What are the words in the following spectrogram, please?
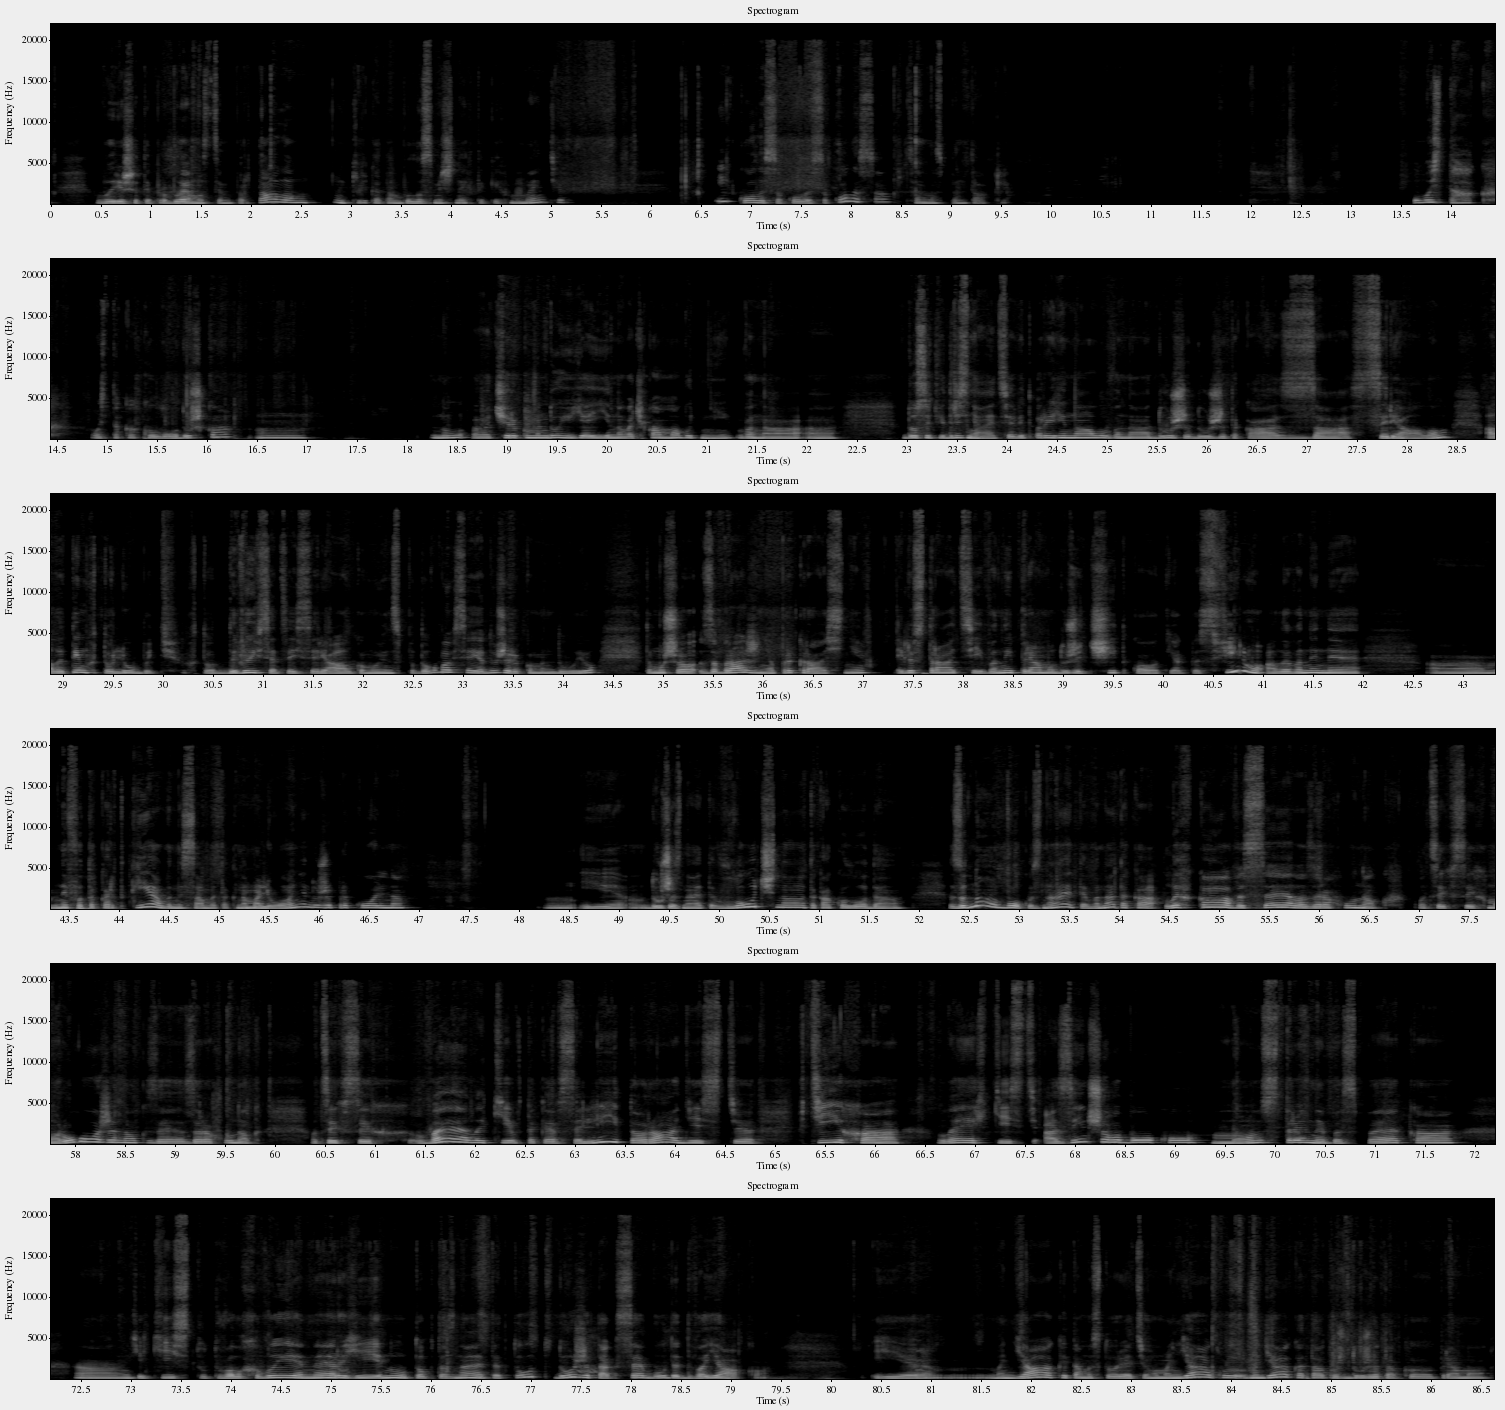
вирішити проблему з цим порталом. Ну, і кілька там було смішних таких моментів. І колесо, колесо, колесо це в нас пентаклі. Ось так. Ось така колодушка. Ну, чи рекомендую я її новачкам? Мабуть, ні. Вона досить відрізняється від оригіналу. Вона дуже-дуже така за серіалом. Але тим, хто любить, хто дивився цей серіал, кому він сподобався, я дуже рекомендую. Тому що зображення прекрасні, ілюстрації, вони прямо дуже чітко, от якби з фільму, але вони не, не фотокартки, а вони саме так намальовані дуже прикольно. І дуже, знаєте, влучна така колода. З одного боку, знаєте, вона така легка, весела за рахунок оцих всіх мороженок, за, за рахунок оцих всіх великів, таке все літо, радість, втіха, легкість. А з іншого боку, монстри, небезпека, якісь тут волхви, енергії. Ну, тобто, знаєте, тут дуже так все буде двояко. І маньяки, там історія цього маньяку, маньяка також дуже так е, прямо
